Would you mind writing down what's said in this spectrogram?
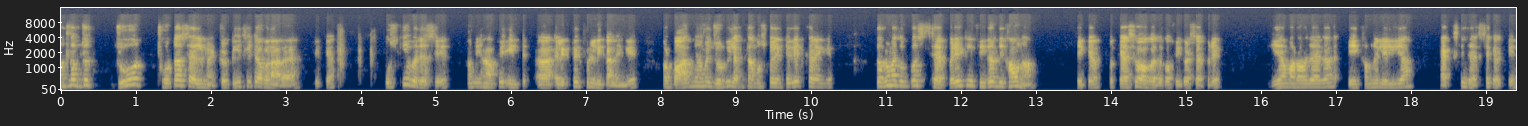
मतलब जो जो छोटा सा एलिमेंट जो डी थीटा बना रहा है, ठीक है, उसकी वजह से हम यहाँ पे इलेक्ट्रिक फ़ील्ड निकालेंगे और बाद में हमें जो भी लगता है उसको इंटीग्रेट करेंगे। तो अगर मैं तुमको सेपरेट ये फिगर दिखाऊँ ना, ठीक है तो कैसे होगा देखो फिगर सेपरेट ये हमारा हो जाएगा, एक हमने ले लिया एक्सिस ऐसे करके,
